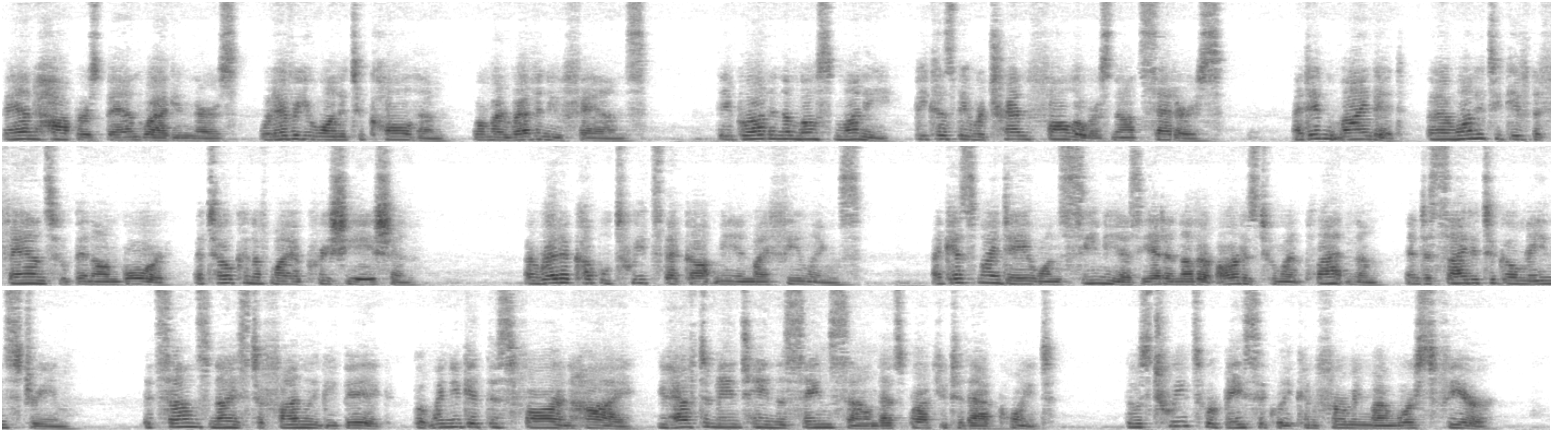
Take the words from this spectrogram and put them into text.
Band hoppers, bandwagoners, whatever you wanted to call them, were my revenue fans. They brought in the most money, because they were trend followers not setters. I didn't mind it, but I wanted to give the fans who've been on board, a token of my appreciation. I read a couple tweets that got me in my feelings. I guess my day ones see me as yet another artist who went platinum, and decided to go mainstream. It sounds nice to finally be big, but when you get this far and high, you have to maintain the same sound that's brought you to that point. Those tweets were basically confirming my worst fear.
